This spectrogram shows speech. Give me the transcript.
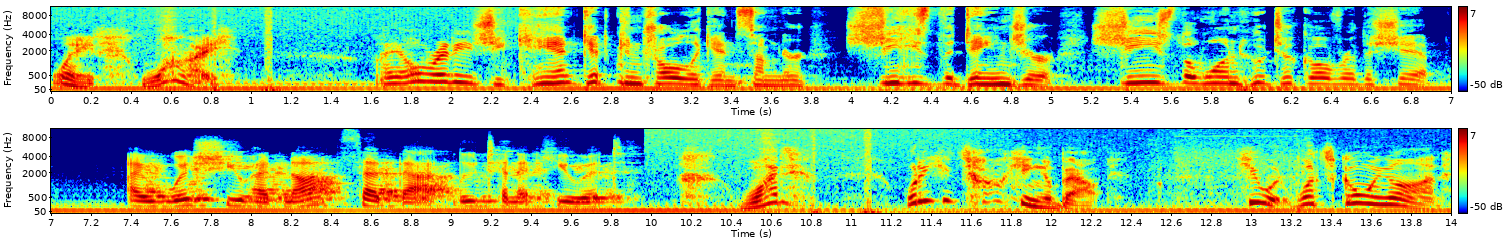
Wait, why? I already. She can't get control again, Sumner. She's the danger. She's the one who took over the ship. I wish you had not said that, Lieutenant Hewitt. What? What are you talking about? Hewitt, what's going on?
